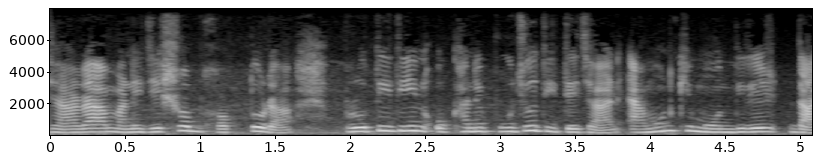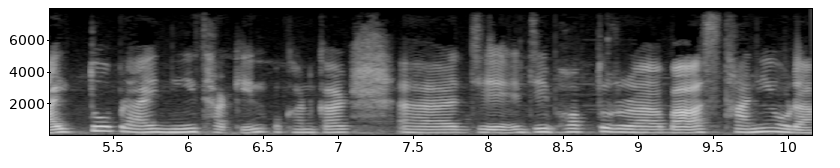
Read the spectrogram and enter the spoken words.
যারা মানে যেসব ভক্তরা প্রতিদিন ওখানে পুজো দিতে যান, এমনকি মন্দিরের দায়িত্ব প্রায় নিয়ে থাকেন ওখানকার যে যে ভক্তরা বা স্থানীয়রা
